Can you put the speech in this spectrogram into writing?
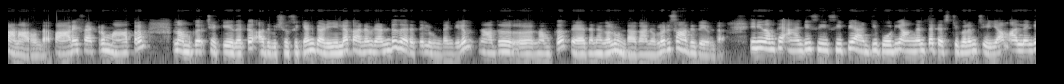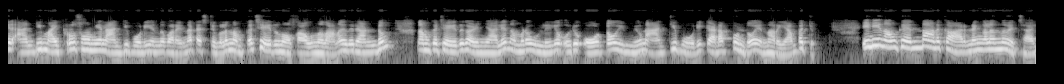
കാണാറുണ്ട്. അപ്പൊ ആർ എ ഫാക്ടർ മാത്രം നമുക്ക് ചെക്ക് ചെയ്തിട്ട് അത് വിശ്വസിക്കാൻ കഴിയില്ല. കാരണം രണ്ട് തരത്തിലുണ്ടെങ്കിലും അത് നമുക്ക് വേദനകൾ ഉണ്ടാകാനുള്ള ഒരു സാധ്യതയുണ്ട്. ഇനി നമുക്ക് anti C C P antibody അങ്ങനത്തെ ടെസ്റ്റുകളും ചെയ്യാം. അല്ലെങ്കിൽ ആന്റി മൈക്രോസോമിയൽ ആന്റിബോഡി എന്ന് പറയുന്ന ടെസ്റ്റുകളും നമുക്ക് ചെയ്തു നോക്കാവുന്നതാണ്. ഇത് രണ്ടും നമുക്ക് ചെയ്തു കഴിഞ്ഞാൽ നമ്മുടെ ഉള്ളിൽ ഒരു ഓട്ടോ ഇമ്മ്യൂൺ ആന്റിബോഡി കിടപ്പുണ്ടോ എന്നറിയാൻ പറ്റും. ഇനി നമുക്ക് എന്താണ് കാരണങ്ങൾ എന്ന് വെച്ചാൽ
